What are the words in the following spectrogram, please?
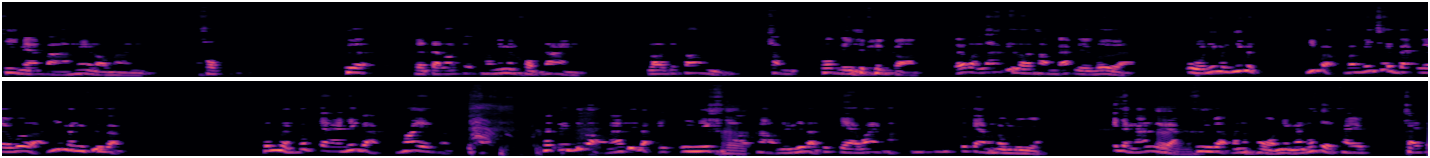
ที่ Madbarz ให้เรามาเนี่ยครบ เพื่อแต่แต่เราจะทำให้มันครบได้เนี่ยเราจะต้องทำพวกนี้เป็นก่อน แล้ววันแรกที่เราทำ back lever อะโอ้นี่มันนี่มันนี่แบบมันไม่ใช่ back lever อะนี่มันคือแบบ มันเหมือนตุ๊กแกที่แบบห้อยแบบท่าที่ที่บอกนะที่แบบไอ้ไอ้มีข่าวข่าวหนึ่งที่แบบตุ๊กแกไหว้พระตุ๊กแกพนมมืออะไอ้อย่างนั้นเลยอะคือแบบมันโหนอย่างนั้นถ้าเกิดใครใครไป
